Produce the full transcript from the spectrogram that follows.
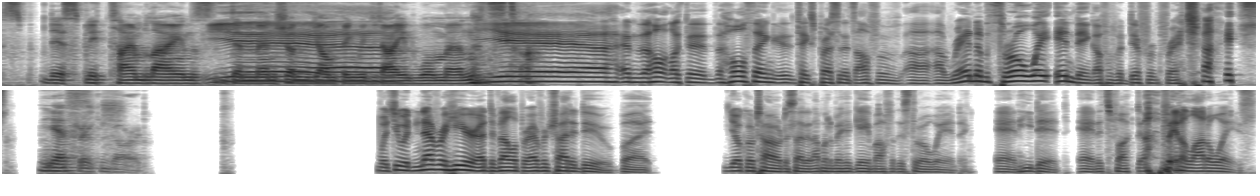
Sp- the split timelines, dimension jumping with giant woman. and stuff. Yeah, and the whole like the the whole thing it takes precedence off of uh, a random throwaway ending off of a different franchise, Yes. Drakengard. Which you would never hear a developer ever try to do. But Yoko Taro decided I'm going to make a game off of this throwaway ending, and he did, and it's fucked up in a lot of ways.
